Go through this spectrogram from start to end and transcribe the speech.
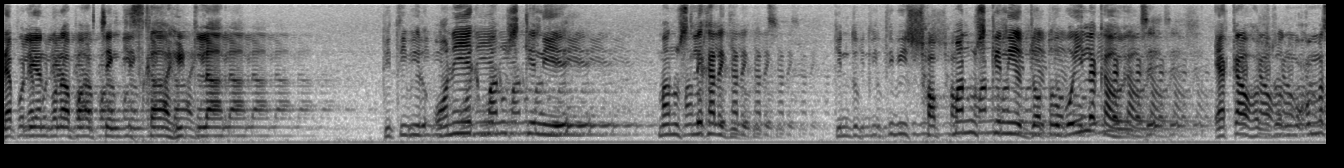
Napoleon Bonaparte Genghis Khan Hitler পৃথিবীর অনেক মানুষকে নিয়ে মানুষ লেখালেখি কিন্তু পৃথিবীর সব মানুষকে নিয়ে যত বই লেখা হয়েছে, একা হজরত মোহাম্মদ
